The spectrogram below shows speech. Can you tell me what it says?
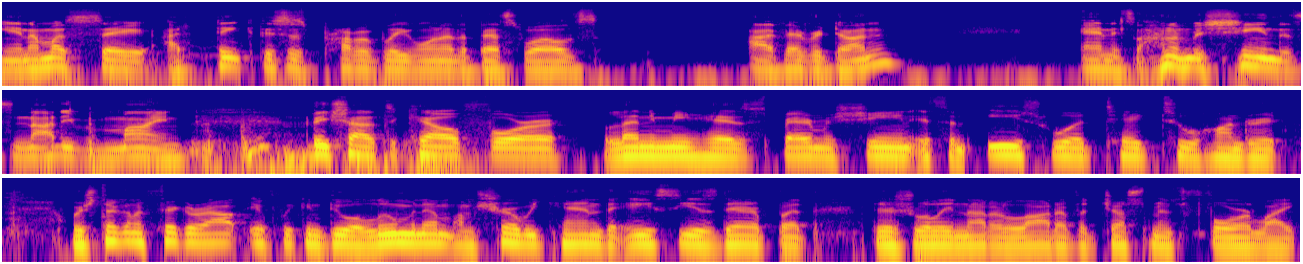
And i must say i think this is probably one of the best welds i've ever done and it's on a machine that's not even mine. Big shout out to kel for lending me his spare machine. It's an eastwood TIG 200 we're still going to figure out if we can do aluminum. I'm sure we can. The ac is there but there's really not a lot of adjustments for like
